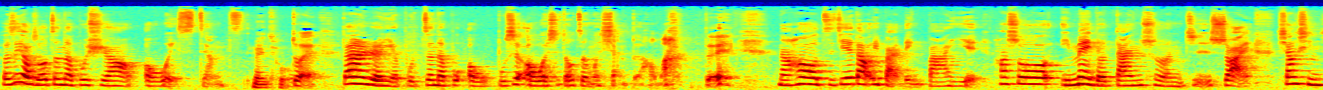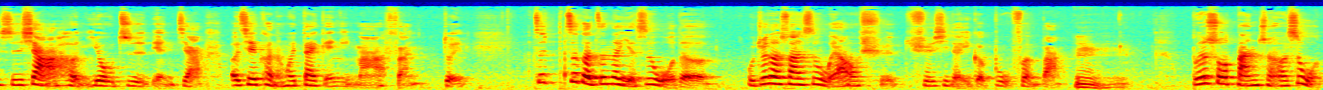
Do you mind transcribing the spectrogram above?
可是有时候真的不需要 always 这样子。没错。对，当然人也不真的不 al 不是 always 都这么想的，好吗？对。然后直接到一百零八页，他说一昧的单纯直率，相形之下很幼稚廉价，而且可能会带给你麻烦。对，这这个真的也是我的，我觉得算是我要学学习的一个部分吧。嗯。不是说单纯，而是我。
